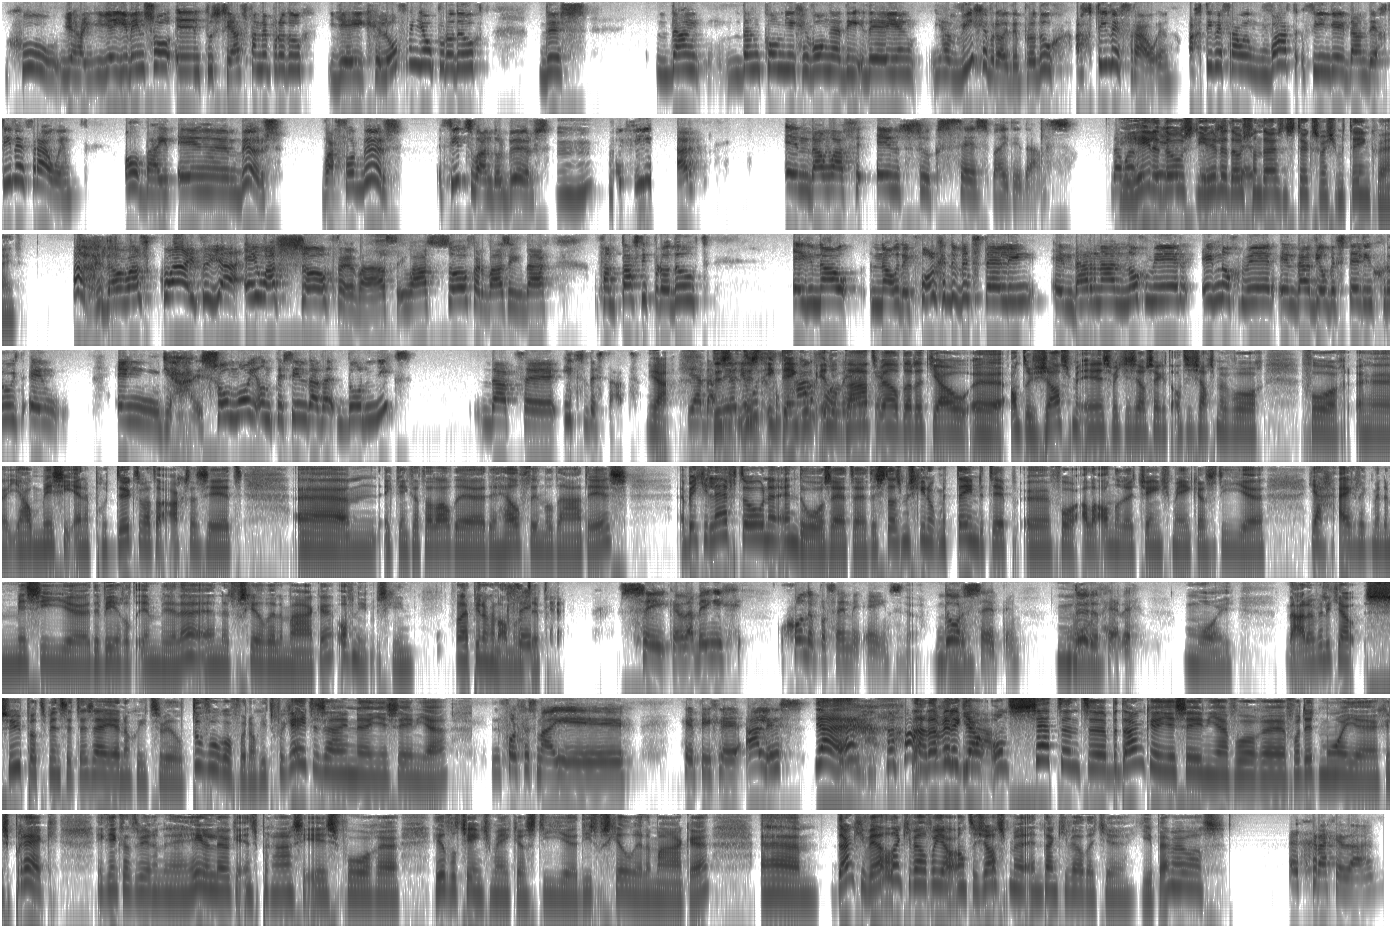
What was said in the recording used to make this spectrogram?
hoe, ja, je, bent zo enthousiast van het product. Je gelooft in jouw product. Dus dan, dan kom je gewoon naar die ideeën. Ja, wie gebruikt het product? Actieve vrouwen. Actieve vrouwen, wat vind je dan de actieve vrouwen? Oh, bij een beurs. Wat voor beurs? Fietswandelbeurs. Mhm. Bij vier jaar. En dat was een succes bij de dames. Dat Die hele doos, die hele doos van duizend stuks was je meteen kwijt. Dat was kwijt, ja. Ik was zo verbaasd. Ik was zo verbaasd. Ik dacht, fantastisch product. En nou, nou de volgende bestelling. En daarna nog meer en nog meer. En dat die bestelling groeit. En, en ja, het is zo mooi om te zien dat het door niks dat eh, iets bestaat. Ja, Ja, dat, dus, je, je dus ik denk ook inderdaad werken. wel dat het jouw eh, enthousiasme is. Wat je zelf zegt, het enthousiasme voor, voor eh, jouw missie en het product wat erachter zit. Ehm, ik denk dat dat al de, de helft inderdaad is. Een beetje lef tonen en doorzetten. Dus dat is misschien ook meteen de tip eh, voor alle andere changemakers die eh, ja, eigenlijk met een missie eh, de wereld in willen en het verschil willen maken. Of niet misschien. Of dan heb je nog een andere tip. Zeker. Daar ben ik 100% mee eens. Ja. Doorzetten. Mooi. Durf hebben. Mooi. Nou, dan wil ik jou super, tenminste, tenzij je nog iets wil toevoegen of we nog iets vergeten zijn, Yesenia. Volgens mij ik eh, alles. Ja, hè? nou, dan wil ik jou Ja. ontzettend eh, bedanken, Yesenia, voor, eh, voor dit mooie gesprek. Ik denk dat het weer een hele leuke inspiratie is voor eh, heel veel changemakers die, eh, die het verschil willen maken. Ehm dankjewel, dankjewel voor jouw enthousiasme en dankjewel dat je hier bij mij was. Graag gedaan.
